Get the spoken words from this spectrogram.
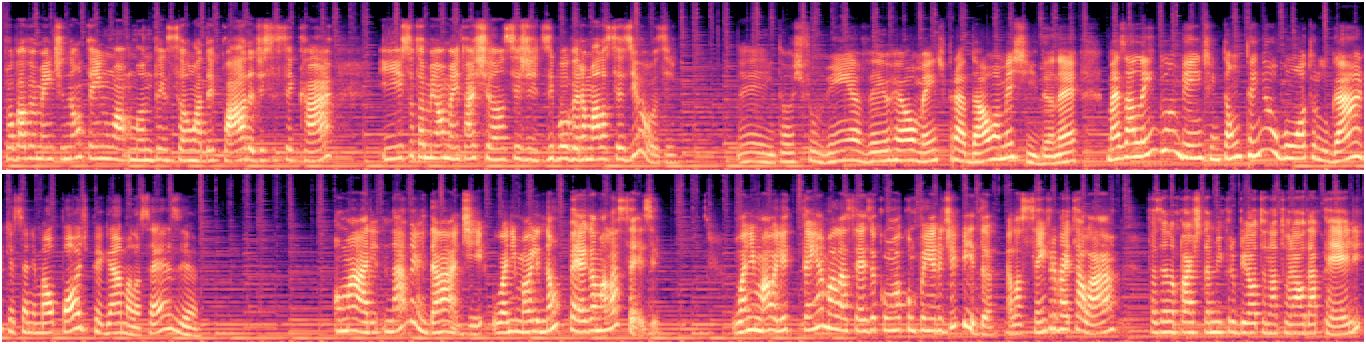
provavelmente não tem uma manutenção adequada de se secar, e isso também aumenta as chances de desenvolver a malacesiose. É, então a chuvinha veio realmente para dar uma mexida, né? Mas além do ambiente, então tem algum outro lugar que esse animal pode pegar a malacésia? Ô Mari, na verdade, o animal ele não pega a malacésia. O animal ele tem a malacésia como uma companheira de vida. Ela sempre vai estar tá lá, fazendo parte da microbiota natural da pele.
